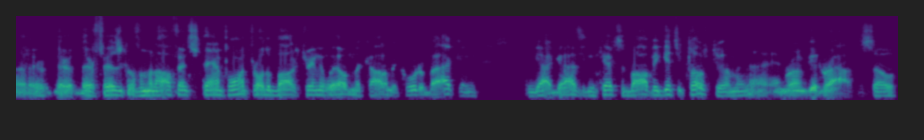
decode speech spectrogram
uh, they're they're they're physical from an offense standpoint. Throw the ball extremely well. McCollum, the quarterback, and and got guys that can catch the ball if he gets it close to them and uh, and run good routes. So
